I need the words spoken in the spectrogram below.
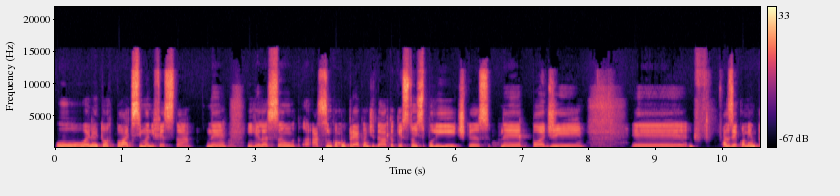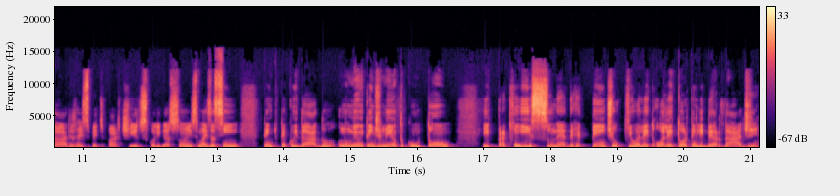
o eleitor pode se manifestar. Né, uhum. em relação, assim como o pré-candidato, a questões políticas, né, pode é, fazer comentários a respeito de partidos, coligações, mas assim, tem que ter cuidado, no meu entendimento, com o tom e para que isso, né, de repente, o que o eleitor, o eleitor tem liberdade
